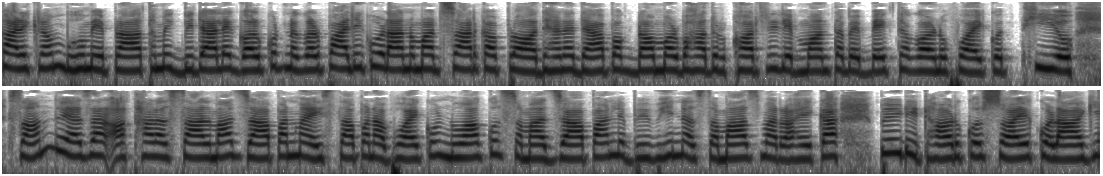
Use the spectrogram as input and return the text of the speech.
कार्यक्रम भूमि प्राथमिक विद्यालय गलकोट नगरपालिका वडा नम्बर चारका प्रधानाध्यापक डम्बर बहादुर खत्रीले मन्तव्य व्यक्त गर्नुभएको थियो। सन् दुई सालमा जापानमा स्थापना भएको नुवाको समाज जापानले विभिन्न समाजमा रहेका पीडितहरूको सहयोगको लागि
